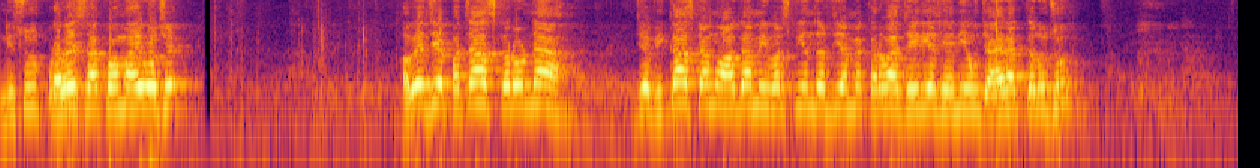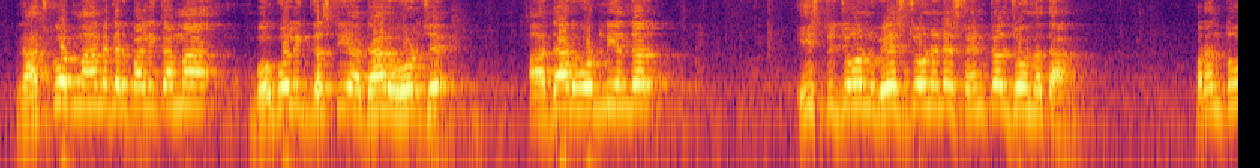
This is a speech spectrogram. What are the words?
નિઃશુલ્ક પ્રવેશ રાખવામાં આવ્યો છે. હવે જે પચાસ કરોડના જે વિકાસ કામો આગામી વર્ષની અંદર જે અમે કરવા જઈ રહ્યા છીએ એની હું જાહેરાત કરું છું. રાજકોટ મહાનગરપાલિકામાં ભૌગોલિક દ્રષ્ટિએ અઢાર વોર્ડ છે. આ અઢાર વોર્ડની અંદર ઈસ્ટ ઝોન, વેસ્ટ ઝોન અને સેન્ટ્રલ ઝોન હતા. પરંતુ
